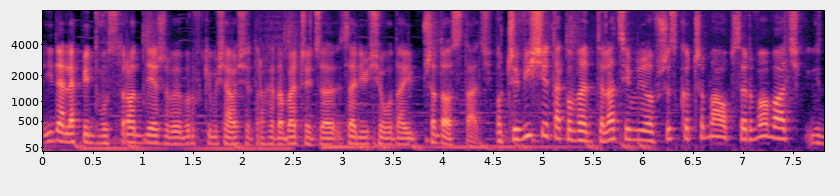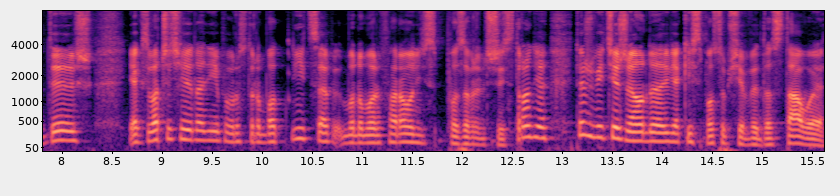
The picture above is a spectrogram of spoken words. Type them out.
i najlepiej dwustronnie, żeby mrówki musiały się trochę namęczyć, za- zanim się uda im przedostać. Oczywiście taką wentylację mimo wszystko trzeba obserwować, gdyż jak zobaczycie na niej po prostu robotnice Monomory Faraonis po zewnętrznej stronie, już wiecie, że one w jakiś sposób się wydostały.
